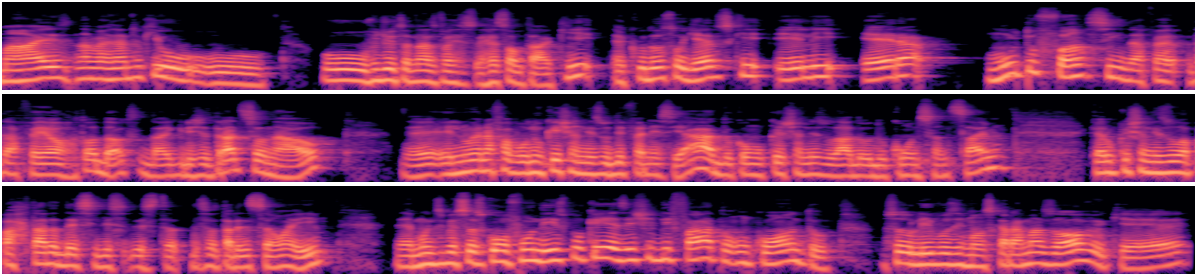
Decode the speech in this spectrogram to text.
Mas, na verdade, o que o, o, o vídeo Tanás vai ressaltar aqui é que o Dostoiévski ele era muito fã, sim, da fé, da fé ortodoxa, da igreja tradicional, é, ele não era a favor um cristianismo diferenciado, como o cristianismo lá do, do Conde Saint Simon, que era um cristianismo apartado desse, dessa tradição aí. É, muitas pessoas confundem isso porque existe de fato um conto no seu livro Os Irmãos Karamazov, que é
